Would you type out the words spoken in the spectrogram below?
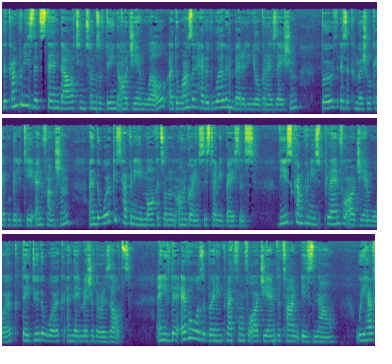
The companies that stand out in terms of doing RGM well are the ones that have it well embedded in the organization, both as a commercial capability and function, and the work is happening in markets on an ongoing systemic basis. These companies plan for RGM work, they do the work, and they measure the results. And if there ever was a burning platform for RGM, the time is now. We have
